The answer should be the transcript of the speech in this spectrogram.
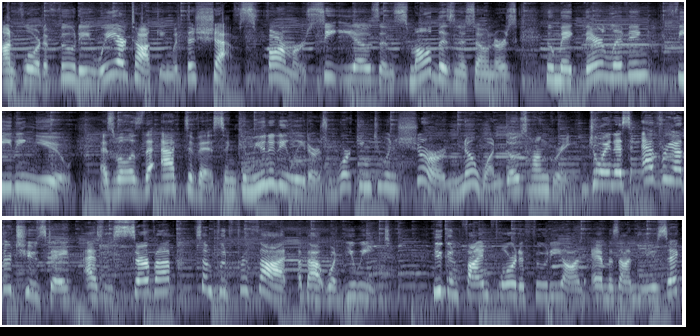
On Florida Foodie, we are talking with the chefs, farmers, CEOs, and small business owners who make their living feeding you, as well as the activists and community leaders working to ensure no one goes hungry. Join us every other Tuesday as we serve up some food for thought about what you eat. You can find Florida Foodie on Amazon Music,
